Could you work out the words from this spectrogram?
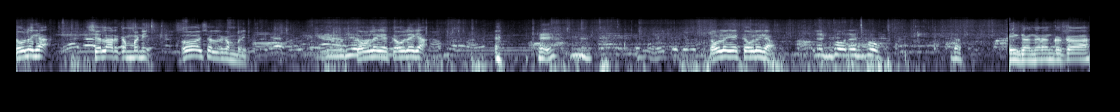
कौलं घ्या. शेलार कंपनी. ओ शेलार कंपनी. कौलं घ्या कौलं घ्या. कौलं घ्या कौलं घ्या. हे गंगाराम काका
